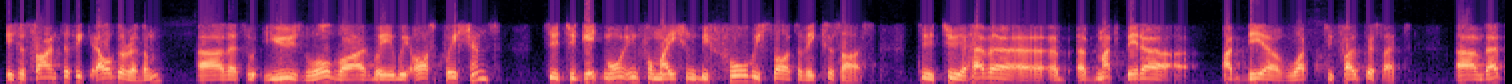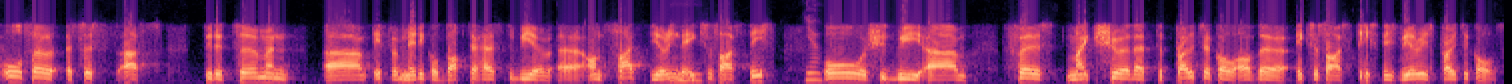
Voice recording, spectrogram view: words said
is a scientific algorithm uh, that's used worldwide, where we ask questions to to get more information before we start the exercise, to to have a, a, a much better idea of what to focus at. Um, that also assists us to determine um, if a medical doctor has to be uh, on site during mm-hmm. the exercise test, yeah. or should we um, first make sure that the protocol of the exercise test, there's various protocols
